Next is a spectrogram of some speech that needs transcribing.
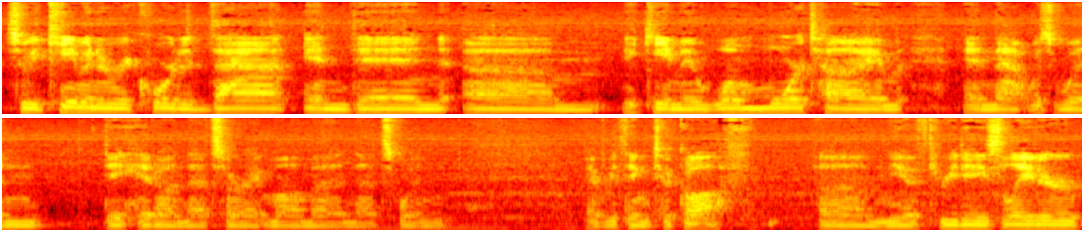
So he came in and recorded that, and then um, he came in one more time, and that was when they hit on That's All Right Mama, and that's when everything took off. Um, you know, three days later,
